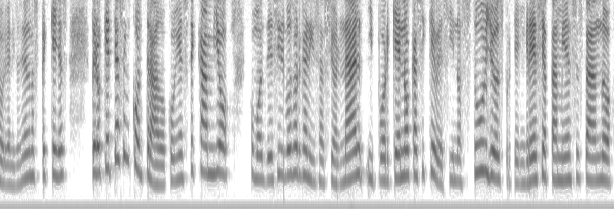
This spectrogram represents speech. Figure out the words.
organizaciones más pequeñas, pero ¿qué te has encontrado con este cambio, como decís vos, organizacional y por qué no casi que vecinos tuyos? Porque en Grecia también se está dando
